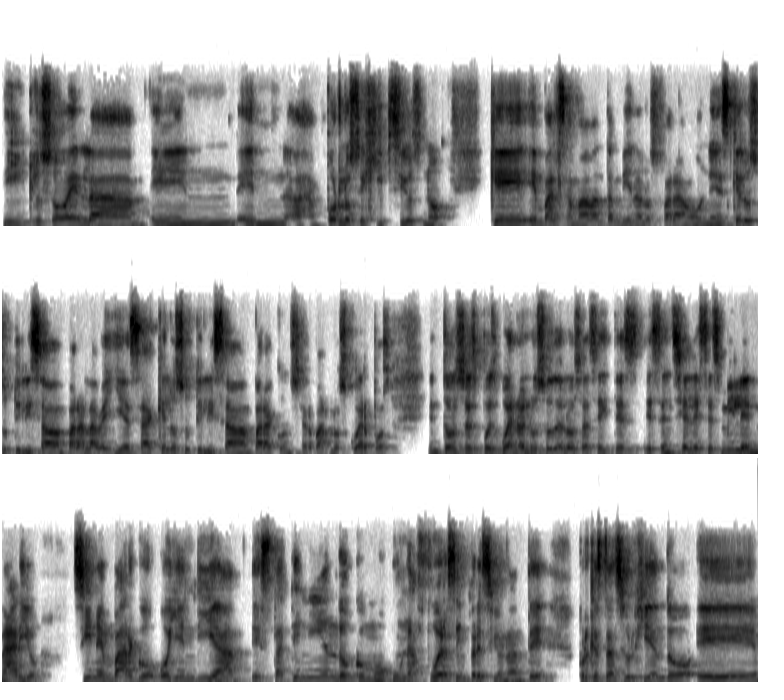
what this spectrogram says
incluso en la, por los egipcios, ¿no? Que embalsamaban también a los faraones, que los utilizaban para la belleza, que los utilizaban para conservar los cuerpos. Entonces, pues bueno, el uso de los aceites esenciales es milenario. Sin embargo, hoy en día está teniendo como una fuerza impresionante porque están surgiendo, eh,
